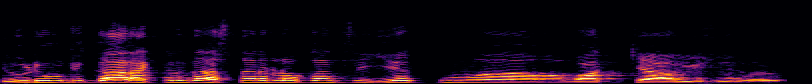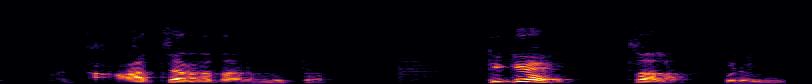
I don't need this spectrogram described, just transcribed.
एवढी मोठी कारकीर्द असणाऱ्या लोकांचं एक वाक्य आयुष्य आचरणात आणलं तर. ठीक आहे? चला पुढे बोलू.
